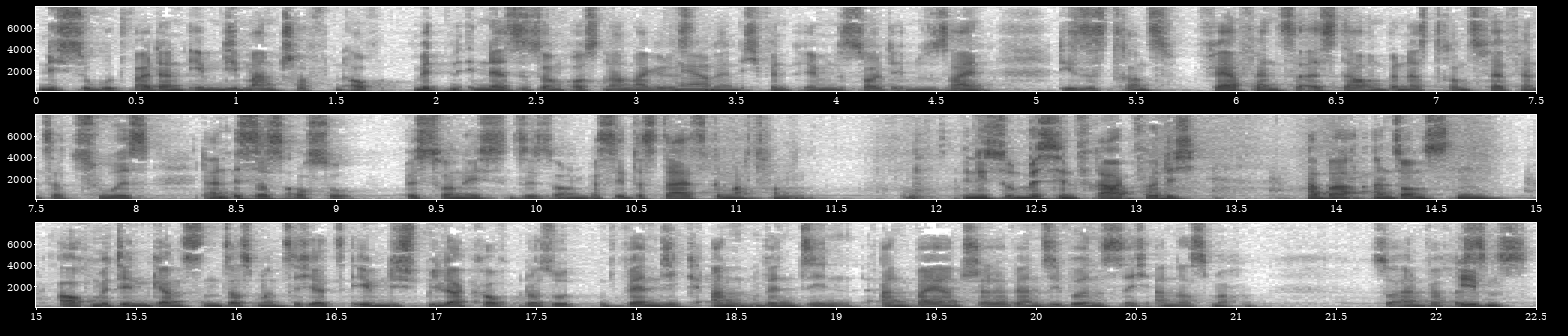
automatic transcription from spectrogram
nicht so gut, weil dann eben die Mannschaften auch mitten in der Saison auseinandergerissen ja. werden. Ich finde eben, das sollte eben so sein. Dieses Transferfenster ist da und wenn das Transferfenster zu ist, dann ist das auch so bis zur nächsten Saison. Was sie das da jetzt gemacht haben, finde ich so ein bisschen fragwürdig. Aber ansonsten auch mit den ganzen, dass man sich jetzt eben die Spieler kauft oder so. Wenn die an, wenn sie an Bayern Stelle wären, sie würden es nicht anders machen. So einfach ist eben. es.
